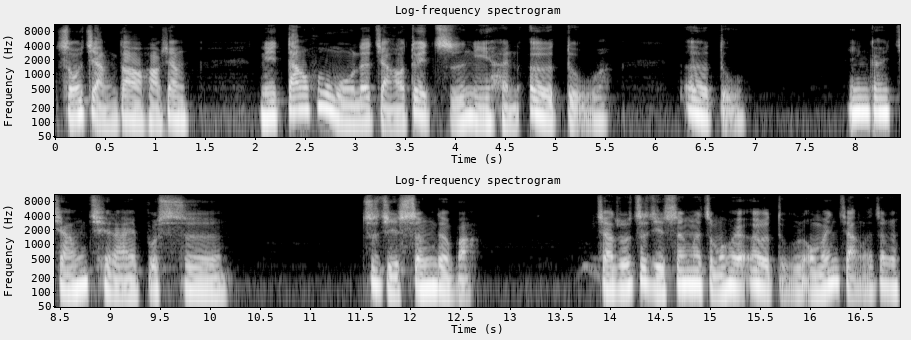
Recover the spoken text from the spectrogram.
所讲到，好像你当父母的，假如对子女很恶毒啊，恶毒，应该讲起来不是自己生的吧？假如自己生了，怎么会恶毒？我们讲了这个，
